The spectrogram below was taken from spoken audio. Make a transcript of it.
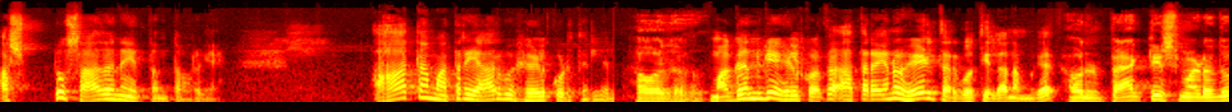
ಅಷ್ಟು ಸಾಧನೆ ಇತ್ತಂತ ಅವ್ರಿಗೆ. ಆತ ಮಾತ್ರ ಯಾರಿಗೂ ಹೇಳ್ಕೊಡ್ತಿರ್ಲಿಲ್ಲ. ಹೌದು ಮಗನಿಗೆ ಹೇಳ್ಕೊಡ್ತಾರೆ ಆ ಥರ ಏನೋ ಹೇಳ್ತಾರೆ ಗೊತ್ತಿಲ್ಲ ನಮಗೆ. ಅವ್ರು ಪ್ರಾಕ್ಟೀಸ್ ಮಾಡೋದು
